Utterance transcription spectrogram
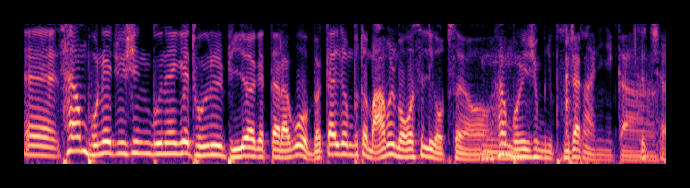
에, 사연 보내주신 분에게 돈을 빌려야겠다라고 몇 달 전부터 마음을 먹었을 리가 없어요. 음. 사연 보내주신 분이 부자가 아니니까. 그렇죠.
